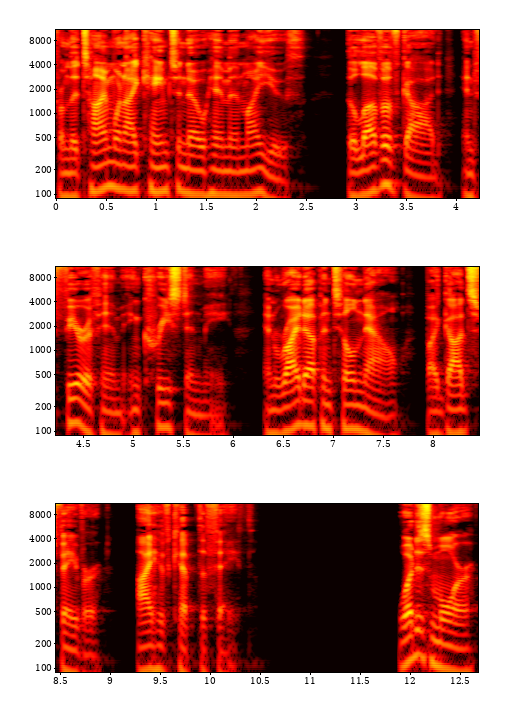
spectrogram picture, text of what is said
From the time when I came to know him in my youth, the love of God and fear of him increased in me, and right up until now, by God's favor, I have kept the faith. What is more,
